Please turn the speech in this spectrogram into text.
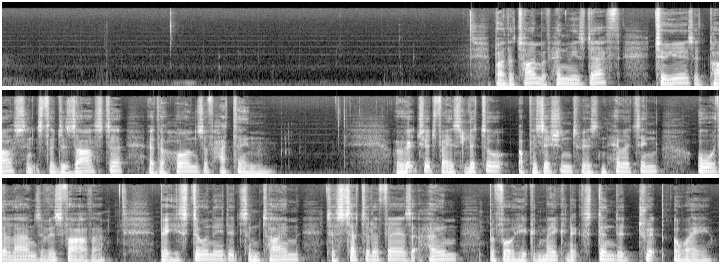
By the time of Henry's death, two years had passed since the disaster at the Horns of Hattin. Richard faced little opposition to his inheriting all the lands of his father, but he still needed some time to settle affairs at home before he could make an extended trip away.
